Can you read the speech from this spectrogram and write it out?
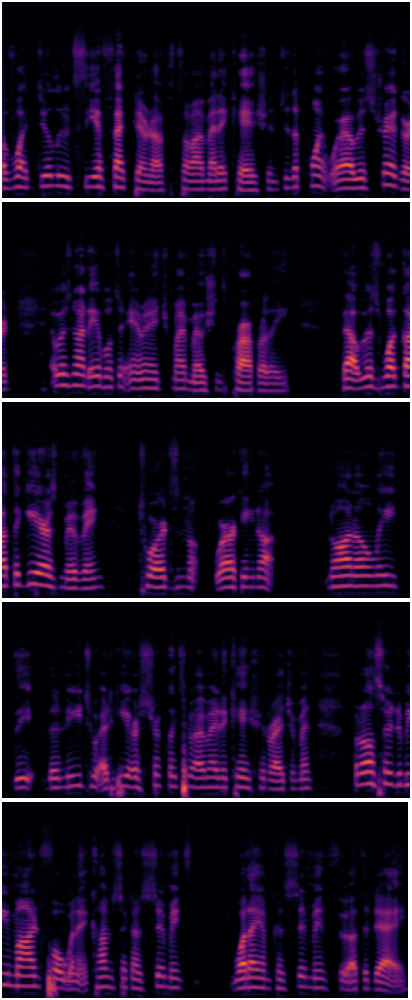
of what dilutes the effectiveness of my medication to the point where I was triggered and was not able to manage my emotions properly. That was what got the gears moving towards working not, not only the, the need to adhere strictly to my medication regimen, but also to be mindful when it comes to consuming what I am consuming throughout the day.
